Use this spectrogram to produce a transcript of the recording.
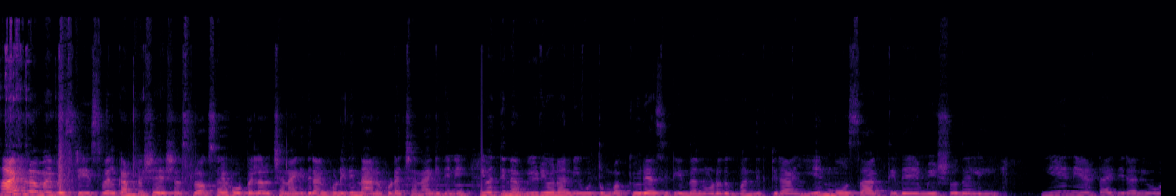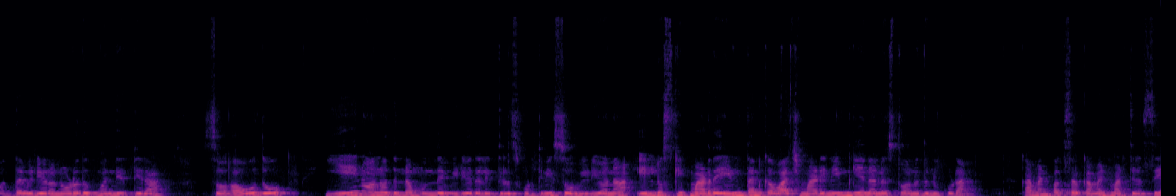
Hi hello my besties welcome to Shesha's vlogs I hope ಎಲ್ಲರೂ ಚೆನ್ನಾಗಿದ್ದೀರಾ ಅನ್ಕೊಂಡಿದ್ದೀನಿ. ನಾನು ಕೂಡ ಚೆನ್ನಾಗಿದ್ದೀನಿ. ಇವತ್ತಿನ ವಿಡಿಯೋನ ನೀವು ತುಂಬ ಕ್ಯೂರಿಯಾಸಿಟಿಯಿಂದ ನೋಡೋದಕ್ಕೆ ಬಂದಿರ್ತೀರಾ? ಏನು ಮೋಸ ಆಗ್ತಿದೆ ಮೀಶೋದಲ್ಲಿ? ಏನು ಹೇಳ್ತಾ ಇದ್ದೀರಾ ನೀವು ಅಂತ ವಿಡಿಯೋನ ನೋಡೋದಕ್ಕೆ ಬಂದಿರ್ತೀರಾ? ಸೊ ಹೌದು. ಏನು ಅನ್ನೋದನ್ನು ಮುಂದೆ ವಿಡಿಯೋದಲ್ಲಿ ತಿಳಿಸ್ಕೊಡ್ತೀನಿ. ಸೊ ವಿಡಿಯೋನ ಎಲ್ಲೂ ಸ್ಕಿಪ್ ಮಾಡದೆ ಎಂಟು ತನಕ ವಾಚ್ ಮಾಡಿ ನಿಮ್ಗೆ ಏನು ಅನ್ನಿಸ್ತು ಅನ್ನೋದನ್ನು ಕೂಡ ಕಮೆಂಟ್ ಬಾಕ್ಸಲ್ಲಿ ಕಮೆಂಟ್ ಮಾಡಿ ತಿಳಿಸಿ.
